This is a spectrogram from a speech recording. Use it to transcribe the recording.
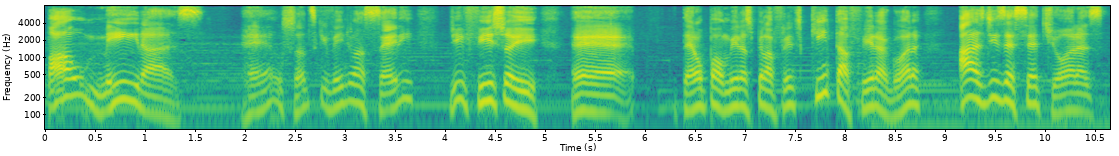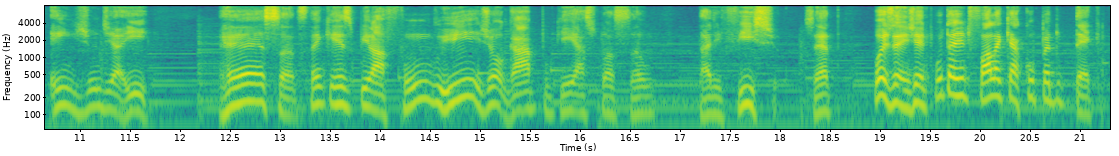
Palmeiras. É, o Santos que vem de uma série difícil aí. É, terá o Palmeiras pela frente, quinta-feira agora, às 17 horas, em Jundiaí. É, Santos, tem que respirar fundo e jogar, porque a situação tá difícil, certo? Pois é, gente, muita gente fala que a culpa é do técnico,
